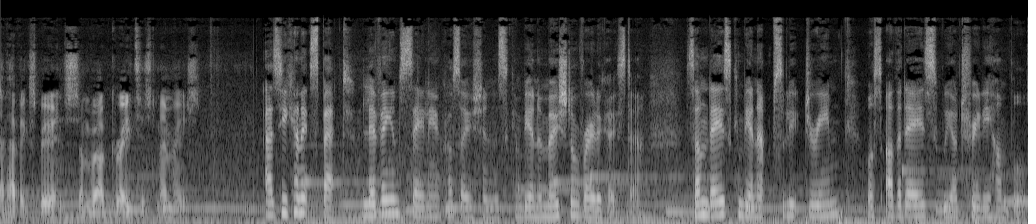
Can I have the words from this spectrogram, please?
and have experienced some of our greatest memories. As you can expect, living and sailing across oceans can be an emotional roller coaster. Some days can be an absolute dream, whilst other days we are truly humbled.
